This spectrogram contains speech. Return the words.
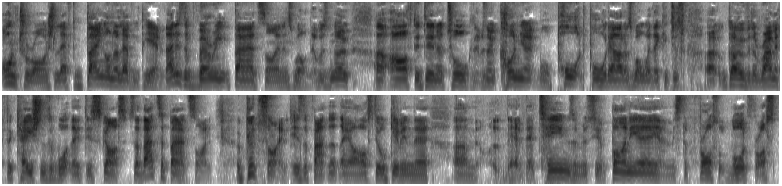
entourage left bang on 11 pm. That is a very bad sign as well. There was no uh, after dinner talk, there was no cognac or port poured out as well, where they could just uh, go over the ramifications of what they discussed. So, that's a bad sign. A good sign is the fact that they are still giving their, um, their, their teams and Monsieur Barnier and Mr. Frost or Lord Frost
